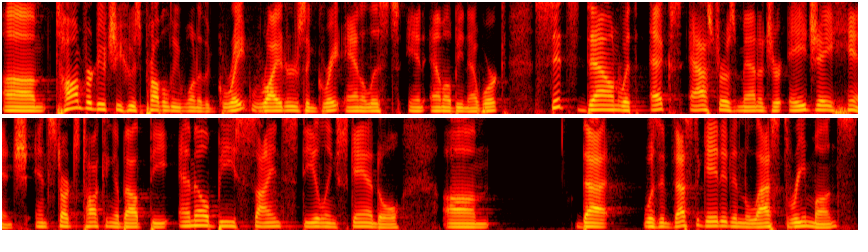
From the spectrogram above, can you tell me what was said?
Um, Tom Verducci, who's probably one of the great writers and great analysts in MLB Network, sits down with ex Astros manager AJ Hinch and starts talking about the MLB sign stealing scandal um, that was investigated in the last three months.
